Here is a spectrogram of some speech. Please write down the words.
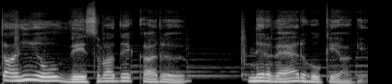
ਤਾਂ ਹੀ ਉਹ ਵੇਸਵਾ ਦੇ ਘਰ ਨਿਰਵੈਰ ਹੋ ਕੇ ਆ ਗਏ।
